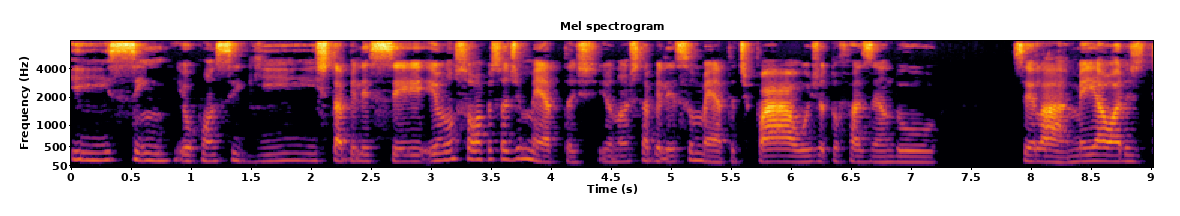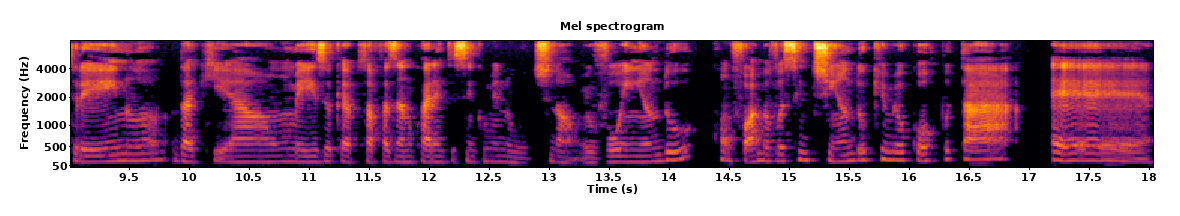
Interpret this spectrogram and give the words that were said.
E sim, eu consegui estabelecer. Eu não sou uma pessoa de metas, eu não estabeleço meta. Tipo, ah, hoje eu tô fazendo, sei lá, meia hora de treino, daqui a um mês eu quero estar fazendo 45 minutos. Não, eu vou indo conforme eu vou sentindo que o meu corpo tá é,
